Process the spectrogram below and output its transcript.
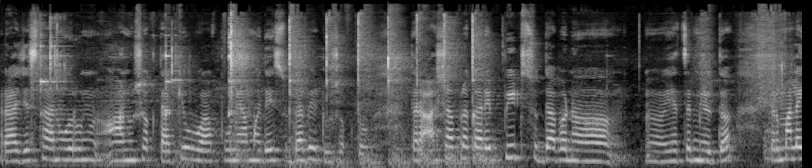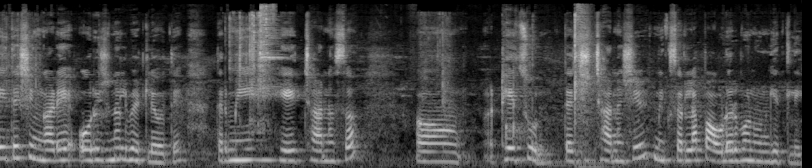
राजस्थानवरून आणू शकता किंवा पुण्यामध्ये सुद्धा भेटू शकतो. तर अशा प्रकारे पीठसुद्धा बन ह्याचं मिळतं. तर मला इथे शिंगाडे ओरिजिनल भेटले होते. तर मी हे छान असं ठेचून त्याची छान अशी मिक्सरला पावडर बनवून घेतली.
